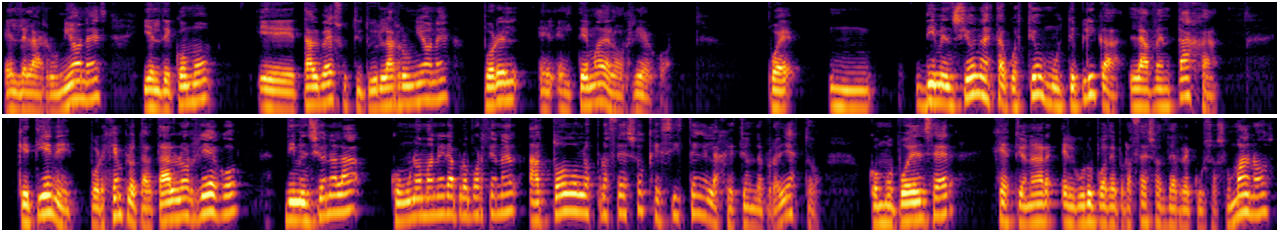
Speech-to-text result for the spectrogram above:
el de las reuniones y el de cómo eh, tal vez sustituir las reuniones por el, tema de los riesgos. Pues mm, dimensiona esta cuestión, multiplica las ventajas que tiene, por ejemplo, tratar los riesgos, dimensionala con una manera proporcional a todos los procesos que existen en la gestión de proyectos, como pueden ser gestionar el grupo de procesos de recursos humanos,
